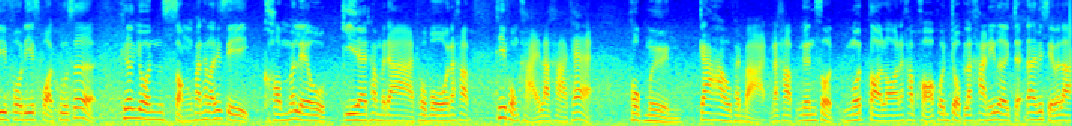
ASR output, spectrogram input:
D4D Sport Cruiser เครื่องยนต์ 2,500 cc คอมเมอร์เร็วเกียร์ธรรมดาโทโบนะครับ ที่ผมขายราคาแค่ 69,000 บาทนะครับ เงินสดงดต่อรองนะครับ ขอคนจบราคานี้เลยจะได้ไม่เสียเวลา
